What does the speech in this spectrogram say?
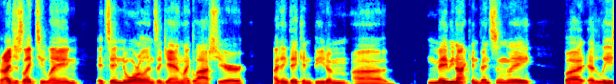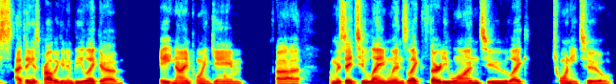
but I just like Tulane. It's in New Orleans again, like last year. I think they can beat them. Uh, maybe not convincingly, but at least I think it's probably going to be like a eight nine point game. Uh, I'm going to say Tulane wins like 31 to like 22.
